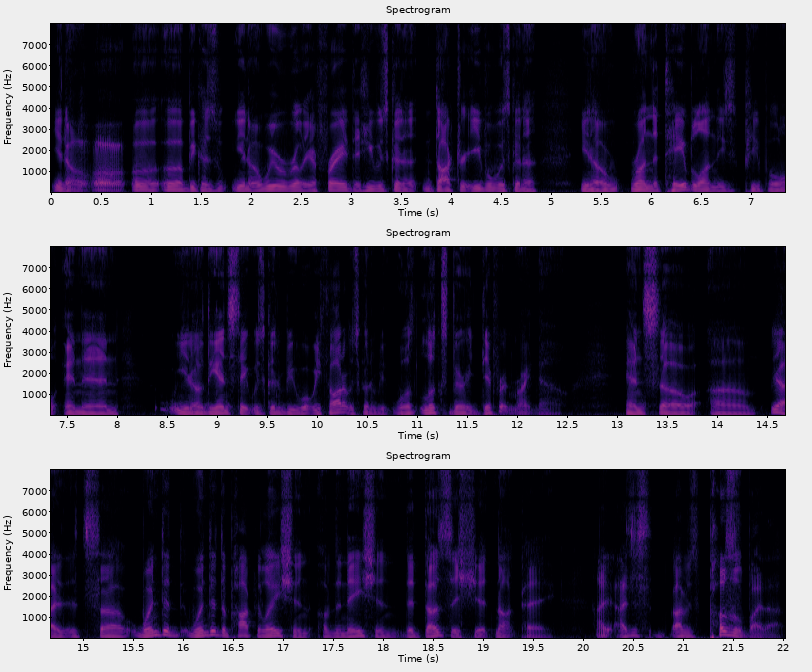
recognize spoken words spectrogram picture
You know, uh, uh, uh, because you know we were really afraid that he was gonna, Doctor Evil was gonna, you know, run the table on these people, and then, you know, the end state was going to be what we thought it was going to be. Well, it looks very different right now. And so, um, yeah, it's uh, when did when did the population of the nation that does this shit not pay? I, I just I was puzzled by that.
